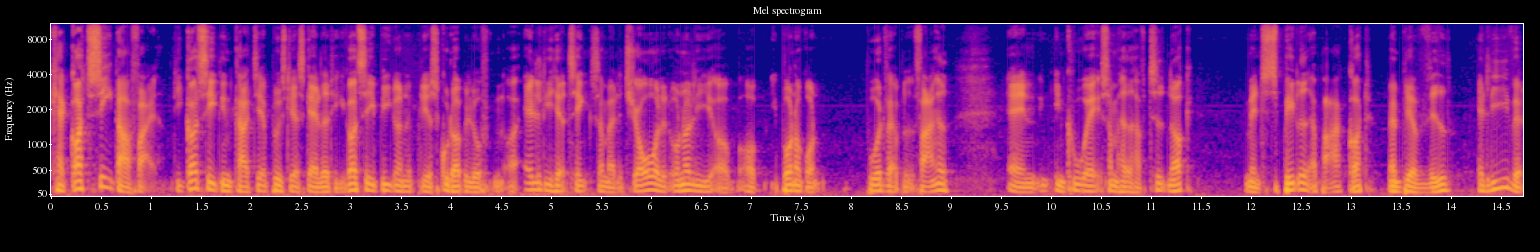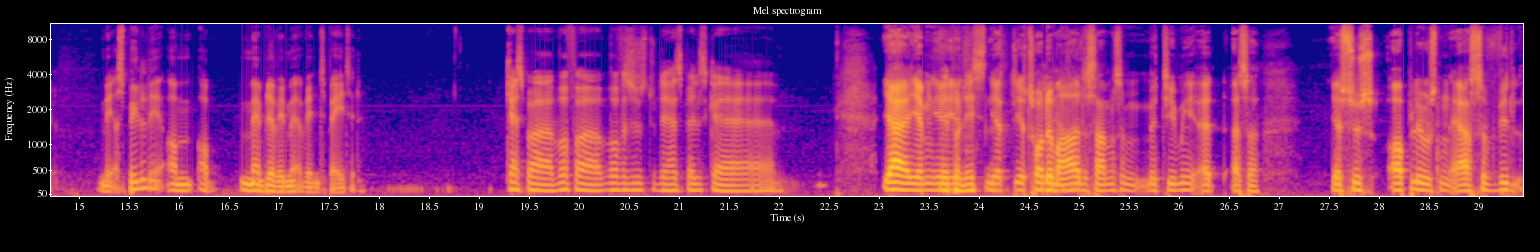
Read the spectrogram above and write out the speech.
kan godt se, der er fejl. De kan godt se, at din karakter pludselig er skaldet. De kan godt se, at bilerne bliver skudt op i luften. Og alle de her ting, som er lidt sjove og lidt underlige, og, og i bund og grund burde være blevet fanget af en, en QA, som havde haft tid nok. Men spillet er bare godt. Man bliver ved alligevel med at spille det, og, og man bliver ved med at vende tilbage til det. Kasper, hvorfor, hvorfor synes du, det her spil skal Ja, jamen, jeg, på jeg, listen? jeg, jeg tror, det er meget det samme som med Jimmy, at altså, jeg synes, oplevelsen er så vild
